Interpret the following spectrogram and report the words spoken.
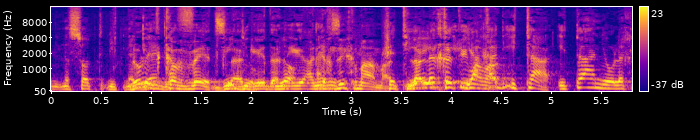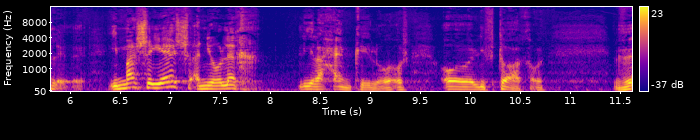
לנסות להתנגד. לא לה. להתכווץ, בדיוק, להגיד, לא. אני- אני אחזיק מעמד. שתהיה ללכת איתי, עם יחד המעמד. איתה, איתה אני הולך, ל- עם מה שיש, אני הולך להילחם, כאילו, או, או לפתוח. ו,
